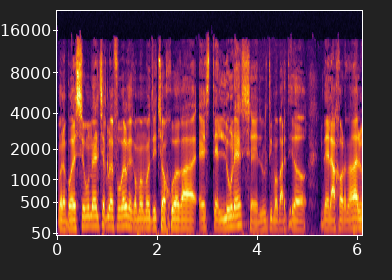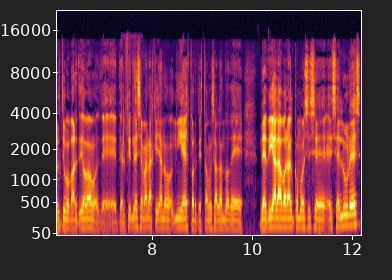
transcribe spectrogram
Bueno, pues un Elche Club de Fútbol que, como hemos dicho, juega este lunes, el último partido de la jornada, el último partido, vamos, de- del fin de semana, que ya no ni es porque estamos hablando de, de día laboral como es ese, ese lunes.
